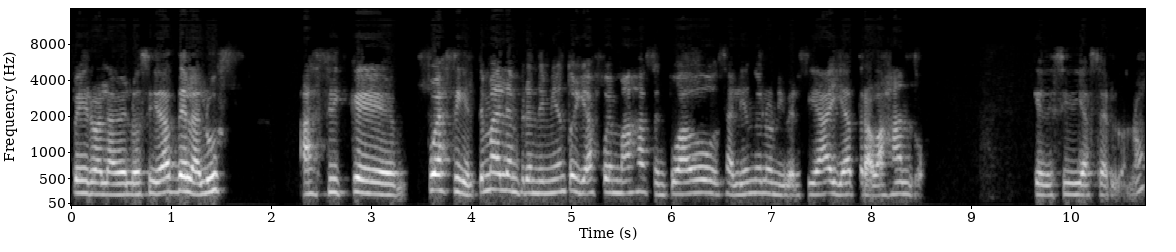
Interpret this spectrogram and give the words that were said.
pero a la velocidad de la luz. Así que fue así, el tema del emprendimiento ya fue más acentuado saliendo de la universidad y ya trabajando, que decidí hacerlo, ¿no?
